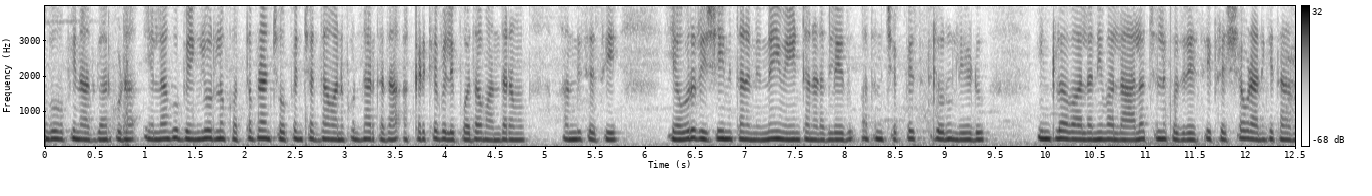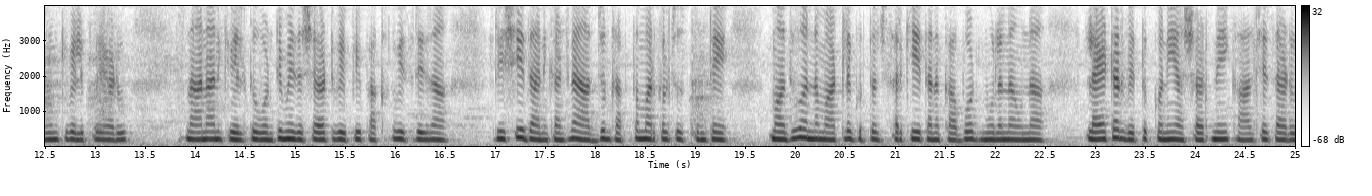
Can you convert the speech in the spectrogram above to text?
గోపీనాథ్ గారు కూడా ఎలాగో బెంగళూరులో కొత్త బ్రాంచ్ ఓపెన్ చేద్దాం అనుకుంటున్నారు కదా అక్కడికే వెళ్ళిపోదాం అందరం అందిసేసి. ఎవరు రిషిని తన నిర్ణయం ఏంటని అడగలేదు. అతను చెప్పే స్థితిలోనూ లేడు. ఇంట్లో వాళ్ళని వాళ్ళ ఆలోచనలు కుదిరేసి ఫ్రెష్ అవ్వడానికి తన రూమ్కి వెళ్ళిపోయాడు. స్నానానికి వెళ్తూ ఒంటి మీద షర్ట్ విప్పి పక్కకు విసిరిన రిషి దానికంటే అర్జున్ రక్తం మరకలు చూస్తుంటే మధు అన్న మాటలు గుర్తొచ్చేసరికి తన కబోర్డ్ మూలన ఉన్న లైటర్ వెతుక్కొని ఆ షర్ట్ని కాల్చేశాడు.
